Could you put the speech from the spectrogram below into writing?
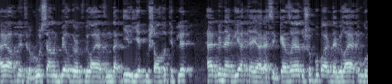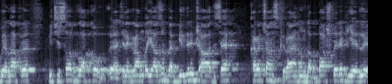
həyatını itirib. Rusiyanın Belqrad vilayətində İl-76 tipli hərbi nəqliyyat təyyarəsi qəzaya düşüb. Bu barədə vilayətin qubernatoru Vyacheslav Gladkov e, Telegramda yazıb və bildirib ki, hadisə Karaçansk rayonunda baş verib. Yerli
